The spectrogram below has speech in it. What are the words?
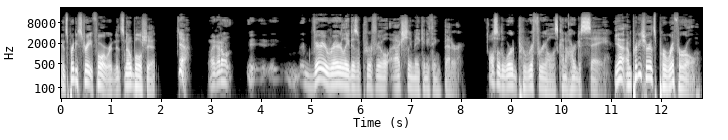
It's pretty straightforward. It's no bullshit. Like I don't. Eh, very rarely does a peripheral actually make anything better. Also, the word peripheral is kind of hard to say. Yeah, I'm pretty sure it's peripheral.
